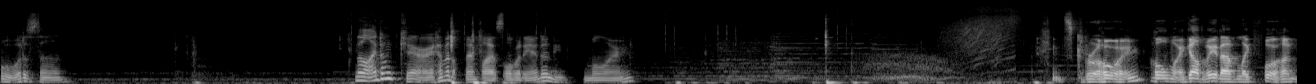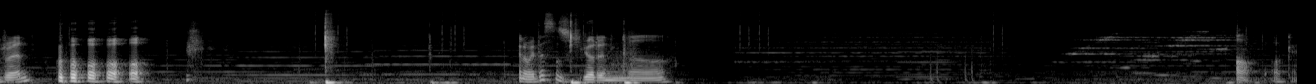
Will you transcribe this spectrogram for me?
Oh, what is that? No, I don't care. I have enough vampires already. I don't need more. It's growing. Oh my god, wait, I have like 400. anyway, this is good enough. Oh, okay.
